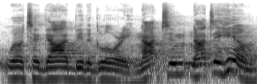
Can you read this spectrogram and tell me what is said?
Well, to God be the glory. Not to, not to him,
